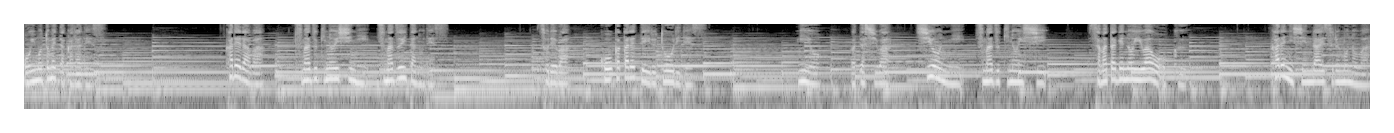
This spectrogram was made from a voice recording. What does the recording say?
追い求めたからです。彼らはつまずきの石につまずいたのです。それはこう書かれている通りです。見よ、私はシオンにつまずきの石、妨げの岩を置く。彼に信頼する者は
